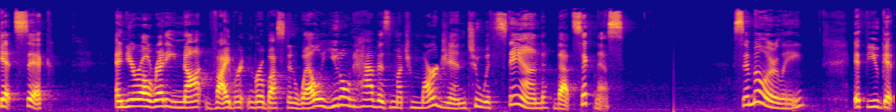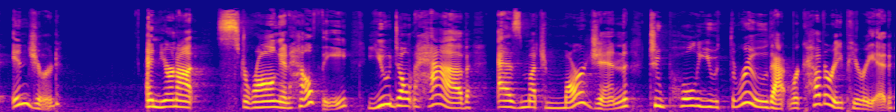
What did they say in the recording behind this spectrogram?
get sick and you're already not vibrant and robust and well, you don't have as much margin to withstand that sickness. Similarly, if you get injured and you're not strong and healthy, you don't have as much margin to pull you through that recovery period.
